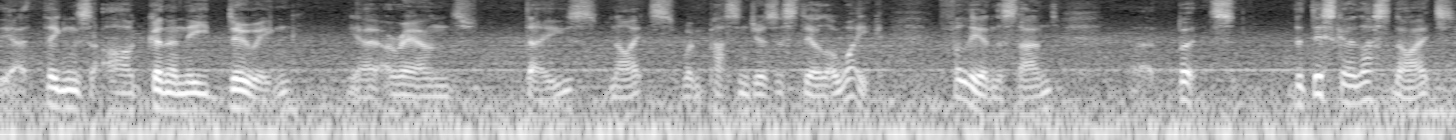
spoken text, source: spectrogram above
yeah, things are gonna need doing you know, around days nights when passengers are still awake. Fully understand. Uh, but the disco last night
